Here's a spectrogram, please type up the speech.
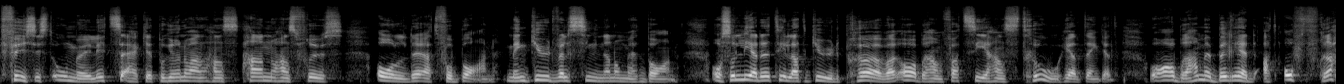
fysiskt omöjligt säkert på grund av hans, han och hans frus ålder att få barn. Men Gud välsignar dem med ett barn. Och så leder det till att Gud prövar Abraham för att se hans tro helt enkelt. Och Abraham är beredd att offra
